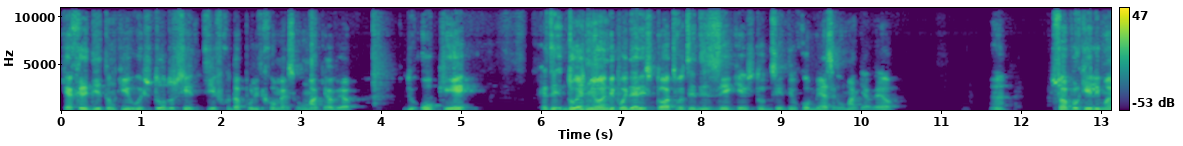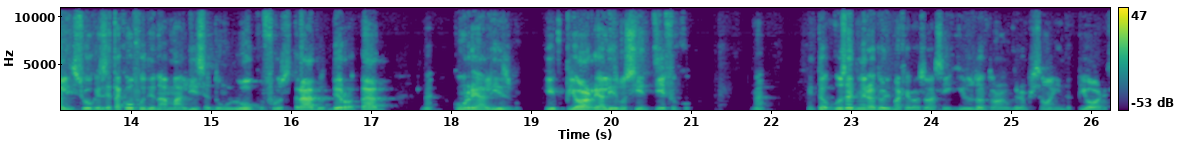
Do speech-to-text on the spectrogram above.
que acreditam que o estudo científico da política começa com Maquiavel. O quê? Quer dizer, dois mil anos depois de Aristóteles, você dizer que o estudo científico começa com Maquiavel? Hã? Só porque ele maliciou, quer dizer, você está confundindo a malícia de um louco frustrado, derrotado, né, com realismo. E pior, realismo científico. Né? Então, os admiradores de Maquiavel são assim e os do Antônio Gramsci são ainda piores.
